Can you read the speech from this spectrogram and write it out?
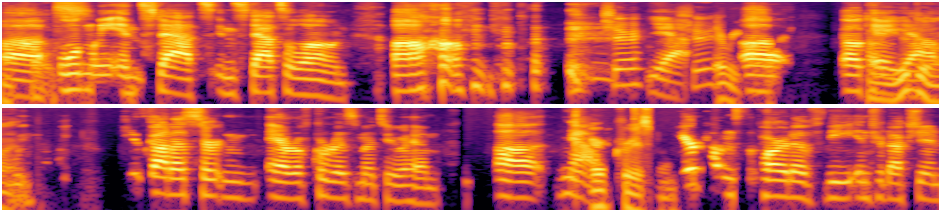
Uh, false. only in stats, in stats alone. Um, sure. yeah. Sure. There we go. Uh, How okay, you yeah. doing? we- he's got a certain air of charisma to him. Uh, now Air charisma. here comes the part of the introduction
